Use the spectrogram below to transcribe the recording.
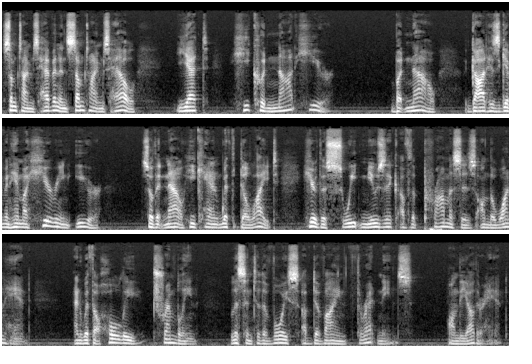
sometimes heaven, and sometimes hell, yet he could not hear. But now God has given him a hearing ear, so that now he can with delight hear the sweet music of the promises on the one hand, and with a holy trembling listen to the voice of divine threatenings on the other hand.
